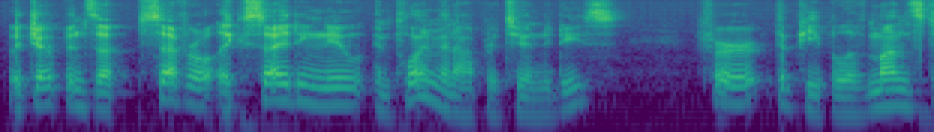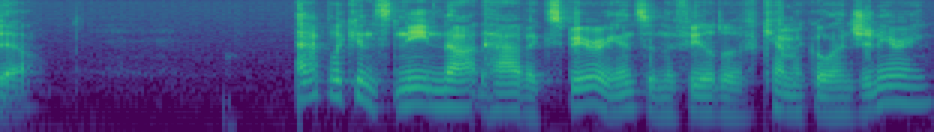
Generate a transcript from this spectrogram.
which opens up several exciting new employment opportunities for the people of Munsdale. Applicants need not have experience in the field of chemical engineering,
